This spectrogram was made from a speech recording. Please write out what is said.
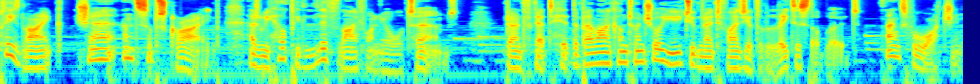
Please like, share and subscribe as we help you live life on your terms. Don't forget to hit the bell icon to ensure YouTube notifies you of the latest uploads. Thanks for watching.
